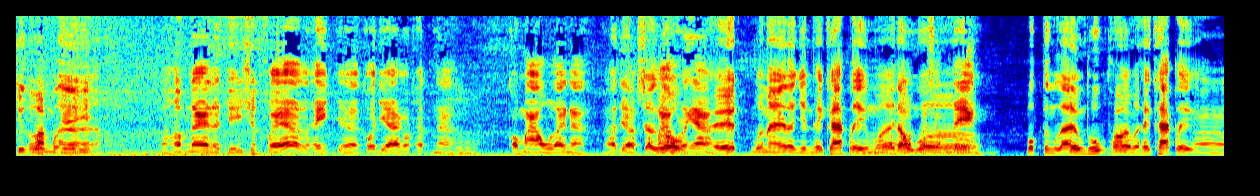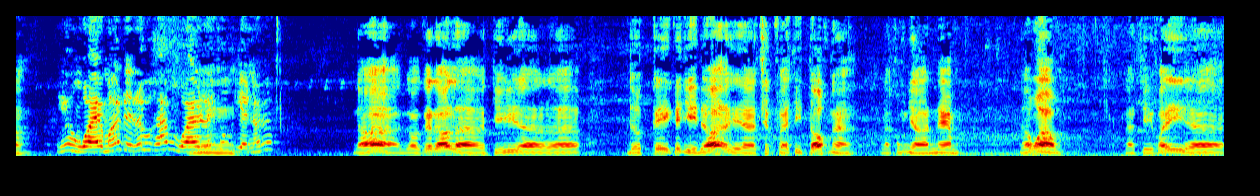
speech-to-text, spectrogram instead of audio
Trước mắt là chị. mà hôm nay là chị sức khỏe là thấy ờ, có da có thịt nè. Ừ, có màu lại nè. Đó giờ thật sự màu luôn. đó nha. Thiệt bữa nay là nhìn thấy khác liền Ừ, mới nó đâu có đen. một tuần lễ uống thuốc thôi mà thấy khác liền. À, nhưng hôm qua em mới đi đến khám hôm qua lấy Ừ. thuốc về nữa đó. Đó rồi cái đó là chị ờ, được cái cái gì đó thì ờ, sức khỏe chị tốt nè là cũng nhờ anh em. Đúng không? Là chị phải ờ,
